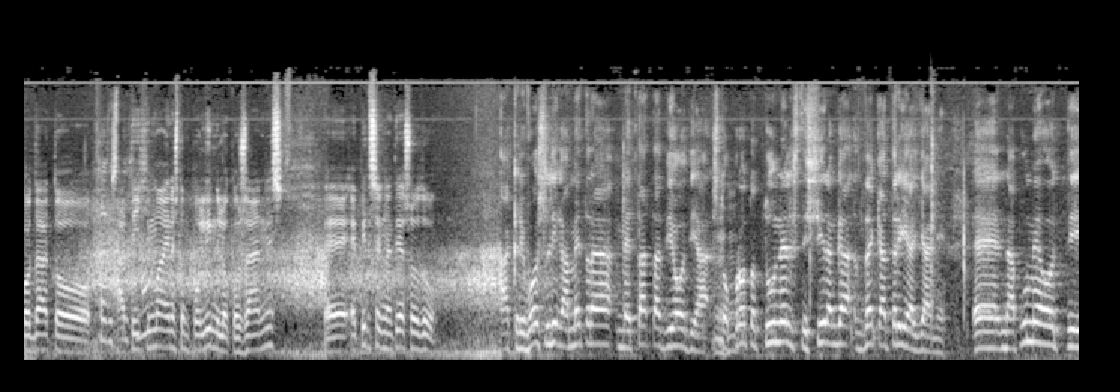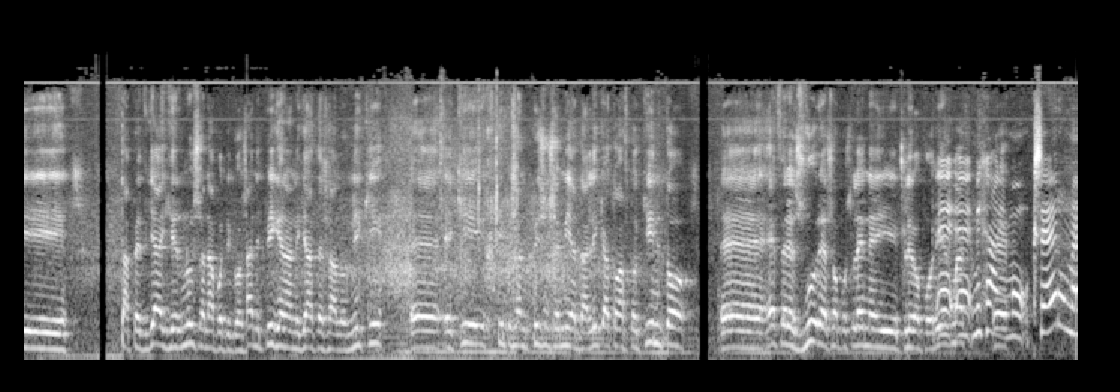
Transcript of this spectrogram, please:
κοντά το, δυστύχημα. ατύχημα. Είναι στον Πολύμιλο Κοζάνης, ε, επί της Εγνατίας Οδού. Ακριβώς λίγα μέτρα μετά τα διόδια, στο πρώτο τούνελ στη Σύραγγα 13, Γιάννη. Ε, να πούμε ότι τα παιδιά γυρνούσαν από την Κοζάνη, πήγαιναν για Θεσσαλονίκη. Ε, εκεί χτύπησαν πίσω σε μία νταλίκα. Το αυτοκίνητο ε, έφερε σβούρες, όπως λένε οι πληροφορίες Ε, μας. ε, Μιχάλη Ε, μου, ξέρουμε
